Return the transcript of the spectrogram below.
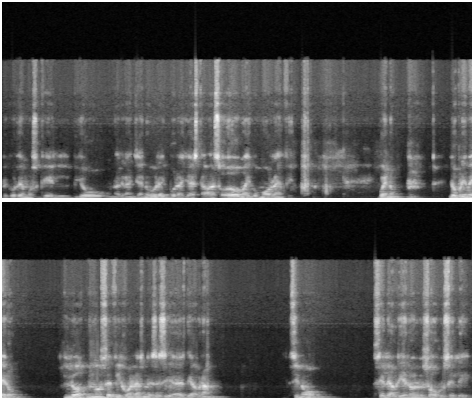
Recordemos que él vio una gran llanura y por allá estaba Sodoma y Gomorra, en fin. Bueno, lo primero, Lot no se fijó en las necesidades de Abraham, sino se le abrieron los ojos, se le,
